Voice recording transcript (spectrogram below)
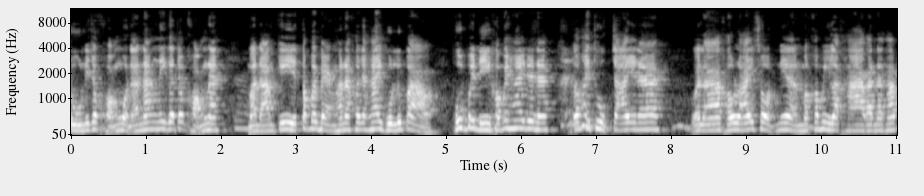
ดูนี่เจ้าของหมดนะนั่งนี่ก็เจ้าของนะมาดามกี้ต้องไปแบ่งเขานะเขาจะให้คุณหรือเปล่า พูดไม่ดีเขาไม่ให้ด้วยนะ ต้องให้ถูกใจนะ เวลาเขาไลฟ์สดเนี่ยมันเขามีราคากันนะครับ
